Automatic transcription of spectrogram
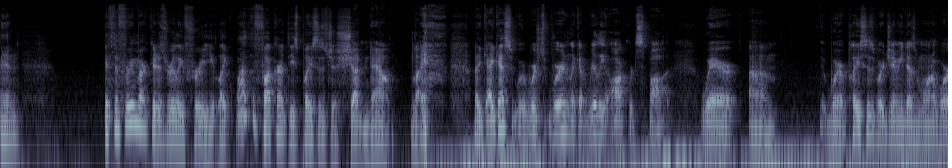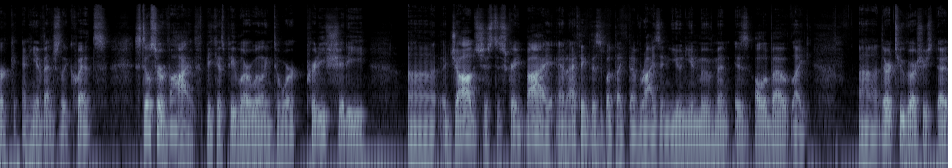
And if the free market is really free, like why the fuck aren't these places just shutting down? Like, like I guess we're we're, we're in like a really awkward spot where um where places where Jimmy doesn't want to work and he eventually quits still survive because people are willing to work pretty shitty uh, jobs just to scrape by. And I think this is what like the rise in union movement is all about. Like, uh, there are two grocery, uh,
